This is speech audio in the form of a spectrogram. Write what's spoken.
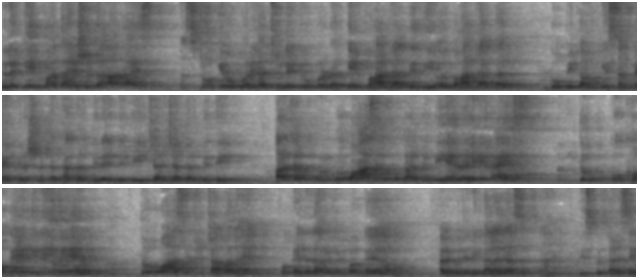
तो लेकिन माता यशोदा राइस स्टोव के ऊपर या चूल्हे के ऊपर ढक के बाहर जाती थी और बाहर जाकर गोपिकाओं के संग में कृष्ण कथा करती रहती थी चर्चा करती थी। और जब उनको वहाँ से वो पुकारती थी हे, हे राइस तुम कुक हो गए कि नहीं हुए हैं? तो वहाँ से जो चावल है वो कहते था अभी मैं पक गया हूँ अभी मुझे निकाला जा सकता है। इस प्रकार से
